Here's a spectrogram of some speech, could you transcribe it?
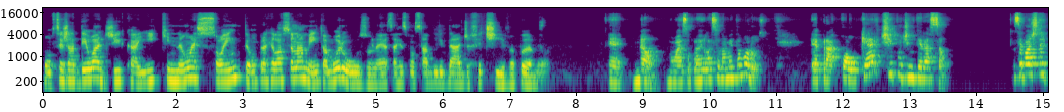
Bom, você já deu a dica aí que não é só então para relacionamento amoroso, né? Essa responsabilidade afetiva, Pamela. É, não, não é só para relacionamento amoroso. É para qualquer tipo de interação. Você pode ter,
